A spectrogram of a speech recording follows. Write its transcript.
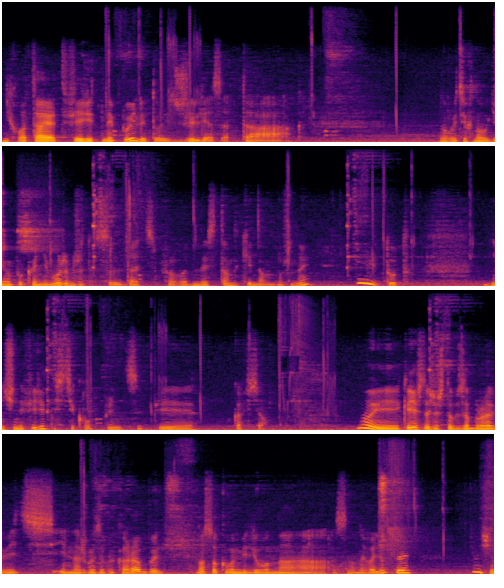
Не хватает ферритной пыли, то есть железа. Так. Новые технологии мы пока не можем же создать. Проводные станки нам нужны. И тут ничный феррит и стекло. В принципе, пока все. Ну и, конечно же, чтобы забравить и наш грузовой корабль, у нас около миллиона основной валюты. Ну, еще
